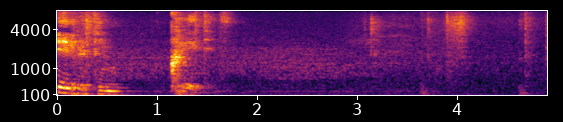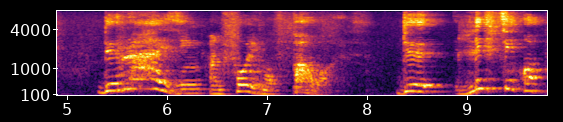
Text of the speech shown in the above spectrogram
everything created. The rising and falling of powers, the lifting up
